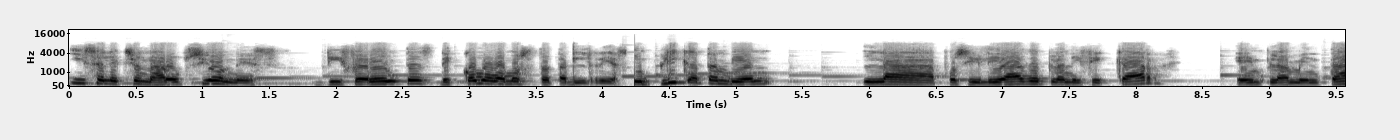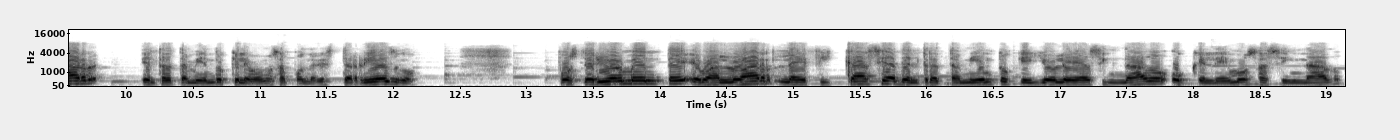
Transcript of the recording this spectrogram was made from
y seleccionar opciones diferentes de cómo vamos a tratar el riesgo. Implica también la posibilidad de planificar e implementar el tratamiento que le vamos a poner a este riesgo. Posteriormente, evaluar la eficacia del tratamiento que yo le he asignado o que le hemos asignado.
